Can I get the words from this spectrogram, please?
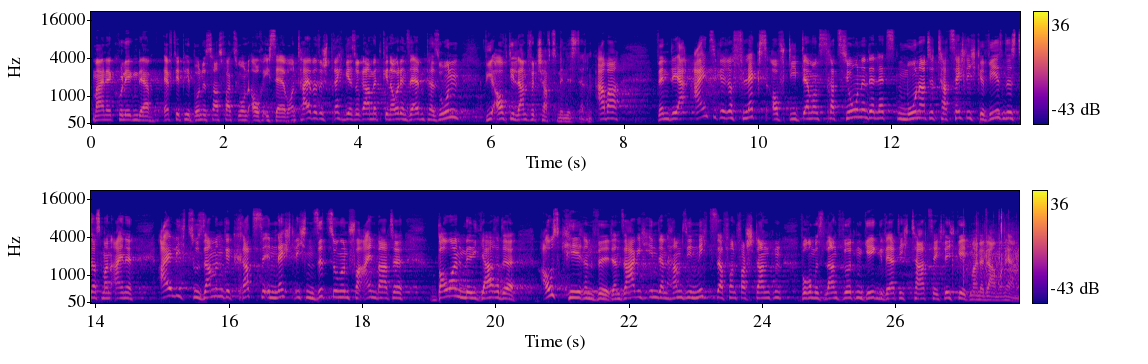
meine Kollegen der FDP-Bundestagsfraktion, auch ich selber. Und teilweise sprechen wir sogar mit genau denselben Personen wie auch die Landwirtschaftsministerin. Aber wenn der einzige Reflex auf die Demonstrationen der letzten Monate tatsächlich gewesen ist, dass man eine eilig zusammengekratzte, in nächtlichen Sitzungen vereinbarte Bauernmilliarde auskehren will, dann sage ich Ihnen, dann haben Sie nichts davon verstanden, worum es Landwirten gegenwärtig tatsächlich geht, meine Damen und Herren.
